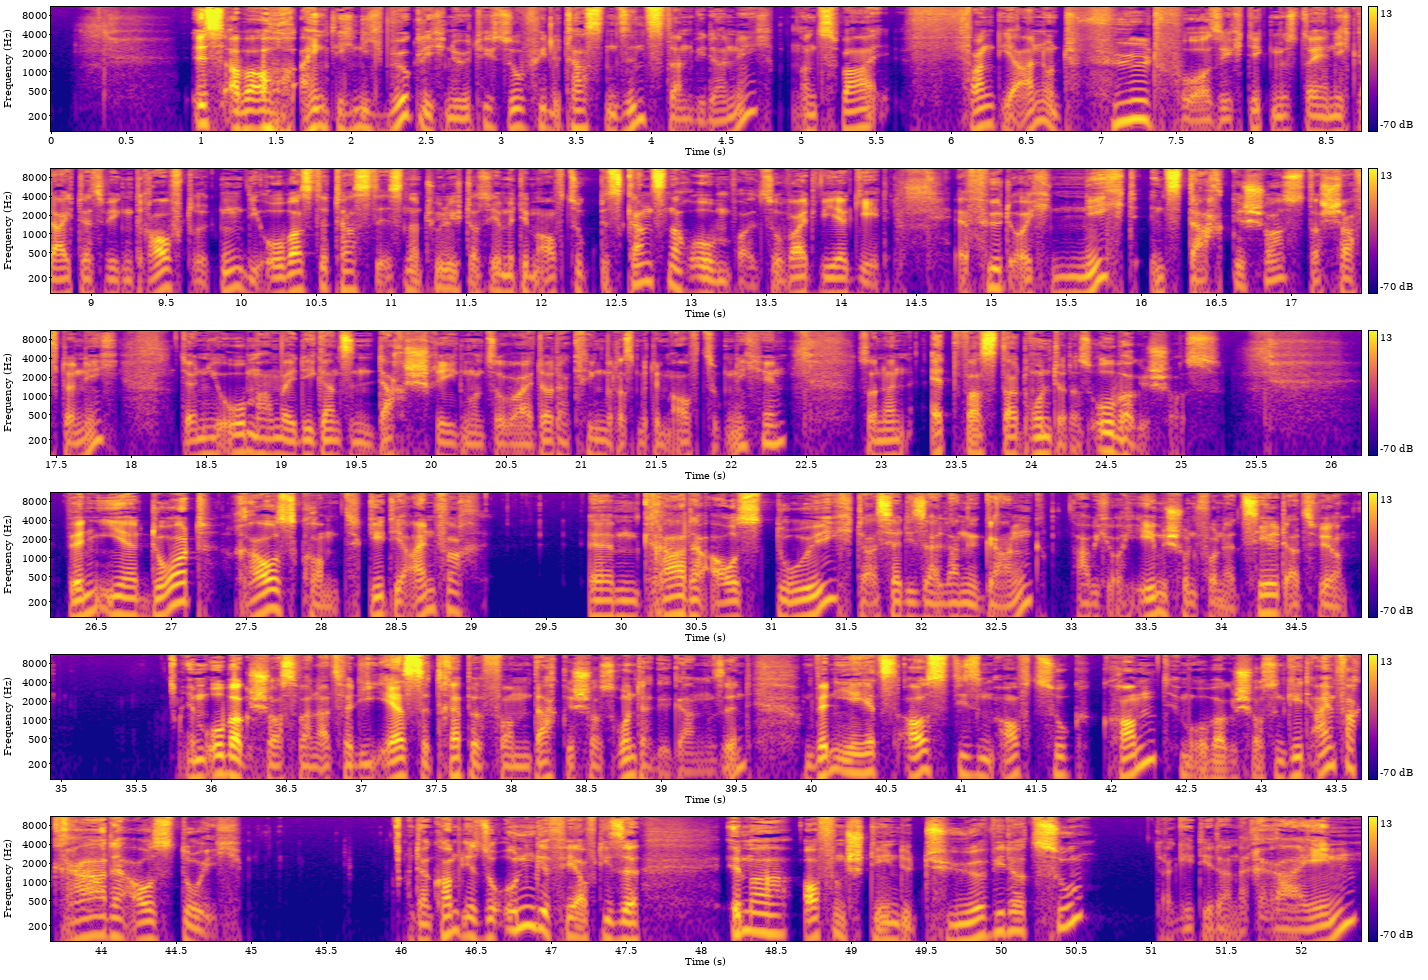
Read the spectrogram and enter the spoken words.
Ist aber auch eigentlich nicht wirklich nötig. So viele Tasten sind es dann wieder nicht. Und zwar fangt ihr an und fühlt vorsichtig, müsst ihr ja nicht gleich deswegen draufdrücken. Die oberste Taste ist natürlich, dass ihr mit dem Aufzug bis ganz nach oben wollt, so weit wie er geht. Er führt euch nicht ins Dachgeschoss, das schafft er nicht, denn hier oben haben wir die ganzen Dachschrägen und so weiter, da kriegen wir das mit dem Aufzug nicht hin, sondern etwas darunter, das Obergeschoss. Wenn ihr dort rauskommt, geht ihr einfach ähm, geradeaus durch. Da ist ja dieser lange Gang. Habe ich euch eben schon von erzählt, als wir im Obergeschoss waren, als wir die erste Treppe vom Dachgeschoss runtergegangen sind. Und wenn ihr jetzt aus diesem Aufzug kommt im Obergeschoss und geht einfach geradeaus durch, dann kommt ihr so ungefähr auf diese immer offenstehende Tür wieder zu. Da geht ihr dann rein,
